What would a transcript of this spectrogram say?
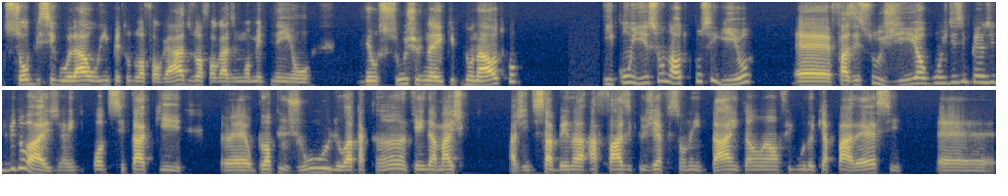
soube segurar o ímpeto do Afogados, o Afogados em momento nenhum deu sustos na equipe do Náutico, e com isso o Náutico conseguiu é, fazer surgir alguns desempenhos individuais. A gente pode citar aqui é, o próprio Júlio, o atacante, ainda mais a gente sabendo a, a fase que o Jefferson nem está, então é uma figura que aparece é,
